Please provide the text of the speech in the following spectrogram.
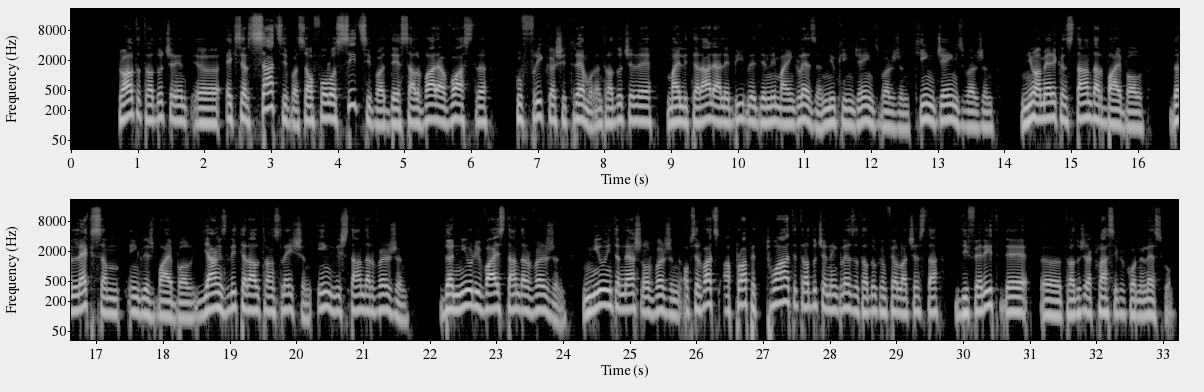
Și o altă traducere, uh, exersați-vă sau folosiți-vă de salvarea voastră cu frică și tremur, în traducerile mai literale ale Bibliei din limba engleză, New King James Version, King James Version, New American Standard Bible, the Lexham English Bible, Young's Literal Translation, English Standard Version, the New Revised Standard Version, New International Version. Observați, aproape toate traducerile în engleză traduc în felul acesta, diferit de uh, traducerea clasică Cornelescu.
